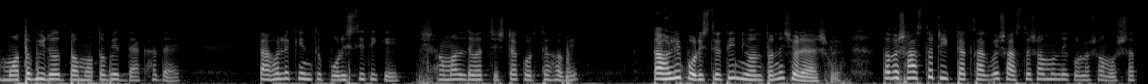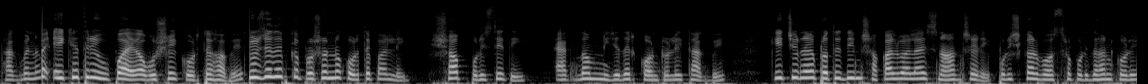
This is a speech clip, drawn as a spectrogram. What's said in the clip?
মতবিরোধ বা মতভেদ দেখা দেয়, তাহলে কিন্তু পরিস্থিতিকে সামাল দেওয়ার চেষ্টা করতে হবে। তাহলেই পরিস্থিতি নিয়ন্ত্রণে চলে আসবে। তবে স্বাস্থ্য ঠিকঠাক থাকবে, স্বাস্থ্য সম্বন্ধে কোনো সমস্যা থাকবে না। এই ক্ষেত্রে উপায় অবশ্যই করতে হবে। সূর্যদেবকে প্রসন্ন করতে পারলেই সব পরিস্থিতি একদম নিজেদের কন্ট্রোলেই থাকবে। কিছু নয়, প্রতিদিন সকালবেলায় স্নান সেরে পরিষ্কার বস্ত্র পরিধান করে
